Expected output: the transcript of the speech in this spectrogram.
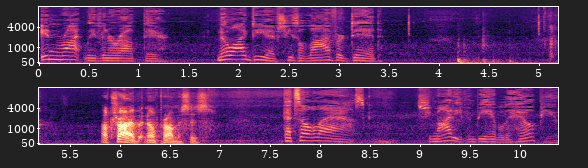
Isn't right leaving her out there. No idea if she's alive or dead. I'll try, but no promises. That's all I ask. She might even be able to help you.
